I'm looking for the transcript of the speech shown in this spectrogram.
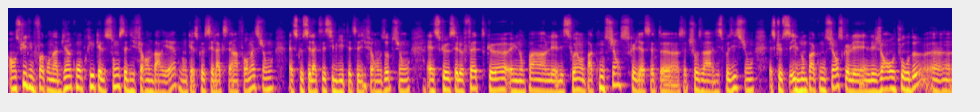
Ensuite, une fois qu'on a bien compris quelles sont ces différentes barrières, donc est-ce que c'est l'accès à l'information, est-ce que c'est l'accessibilité de ces différentes options, est-ce que c'est le fait que ils n'ont pas les, citoyens n'ont pas conscience qu'il y a cette euh, cette chose à disposition, est-ce que ils n'ont pas conscience que les, gens autour d'eux, euh,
